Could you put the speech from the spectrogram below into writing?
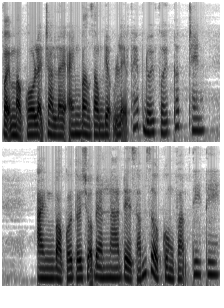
vậy mà cô lại trả lời anh bằng dòng điệu lễ phép đối với cấp trên. Anh bảo cô tới chỗ Bella để sắm sửa cùng Phạm Ti Ti.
